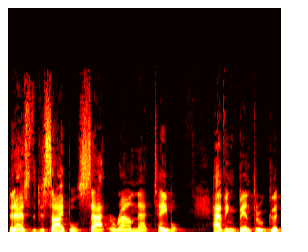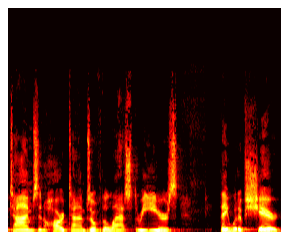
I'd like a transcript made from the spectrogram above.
that as the disciples sat around that table, having been through good times and hard times over the last three years, they would have shared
